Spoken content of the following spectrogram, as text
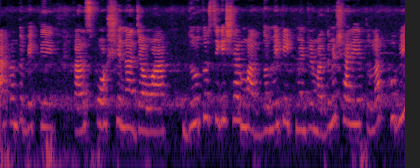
আক্রান্ত ব্যক্তি কারও স্পর্শে না যাওয়া, দ্রুত চিকিৎসার মাধ্যমে ট্রিটমেন্টের মাধ্যমে সারিয়ে তোলা খুবই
